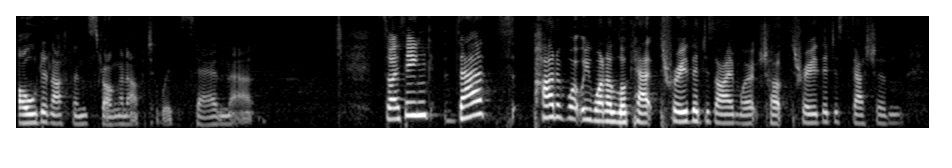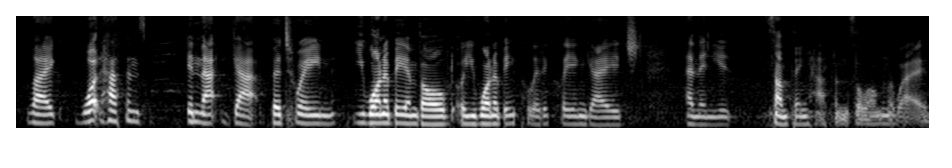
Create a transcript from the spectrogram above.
old enough and strong enough to withstand that. So I think that's part of what we want to look at through the design workshop, through the discussion, like what happens in that gap between you want to be involved or you want to be politically engaged and then you something happens along the way.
